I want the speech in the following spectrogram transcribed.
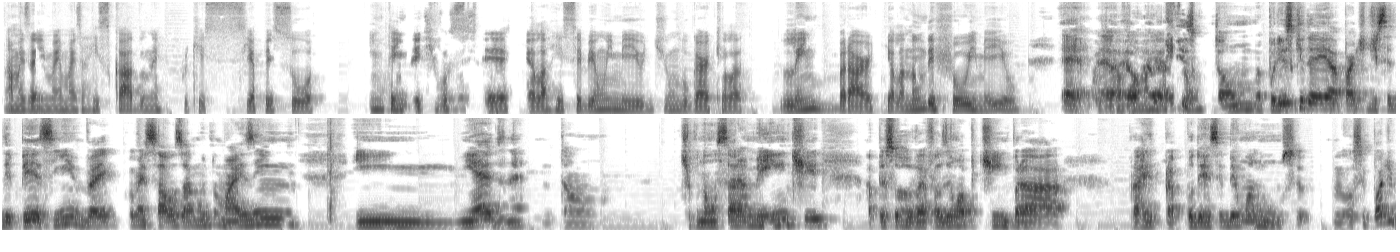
Ah, mas aí é mais arriscado, né? Porque se a pessoa entender que você é, ela recebeu um e-mail de um lugar que ela lembrar que ela não deixou o e-mail. É, é, é, o risco. Então, é por isso que daí a parte de CDP, assim, vai começar a usar muito mais em, em, em ads, né? Então, tipo, não necessariamente a pessoa vai fazer um opt-in para poder receber um anúncio. Você pode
